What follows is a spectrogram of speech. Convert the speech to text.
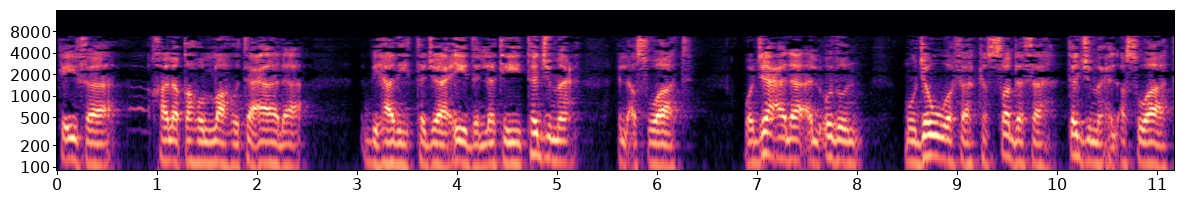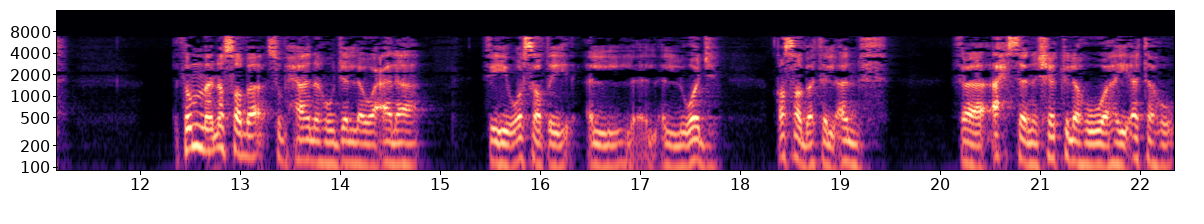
كيف خلقه الله تعالى بهذه التجاعيد التي تجمع الأصوات. وجعل الأذن مجوفة كالصدفة تجمع الأصوات. ثم نصب سبحانه جل وعلا في وسط الوجه. قصبة الأنف فأحسن شكله وهيئته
